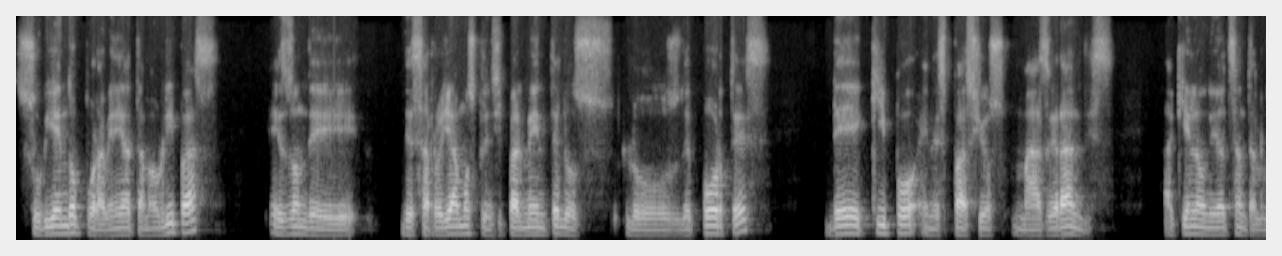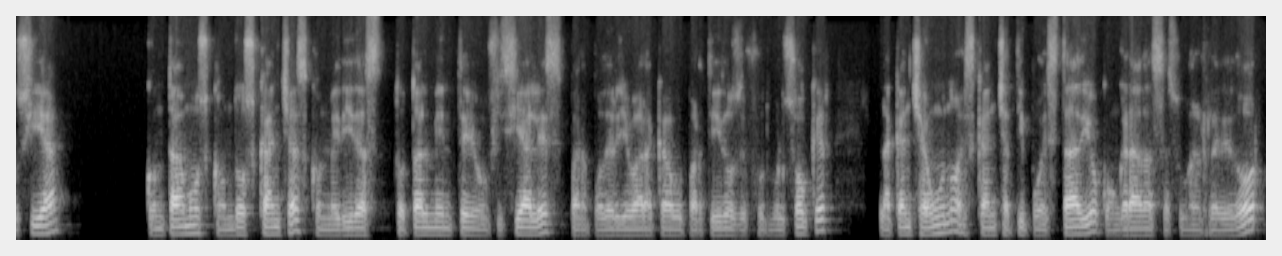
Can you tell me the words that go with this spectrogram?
subiendo por Avenida Tamaulipas. Es donde desarrollamos principalmente los, los deportes de equipo en espacios más grandes. Aquí en la Unidad Santa Lucía contamos con dos canchas con medidas totalmente oficiales para poder llevar a cabo partidos de fútbol soccer. La cancha 1 es cancha tipo estadio con gradas a su alrededor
